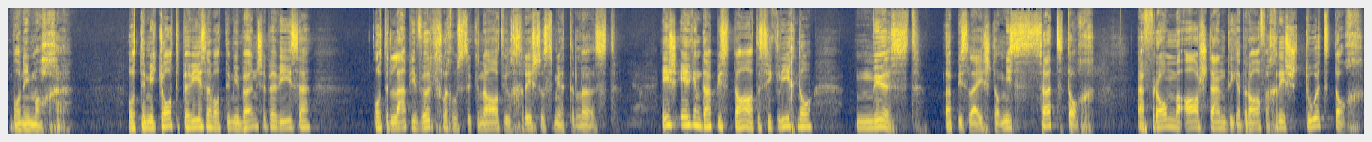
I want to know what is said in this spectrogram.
die ich mache? Will ich mich Gott beweisen? Will ich mich Menschen beweisen? Oder lebe ich wirklich aus der Gnade, weil Christus mich erlöst? Ja. Ist irgendetwas da, dass ich gleich noch müsste etwas leisten? Und man sollte doch ein frommer, anständiger, braver Christ tut doch.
